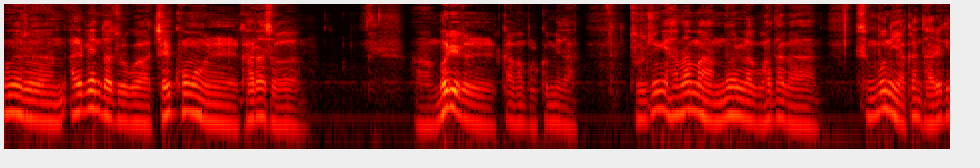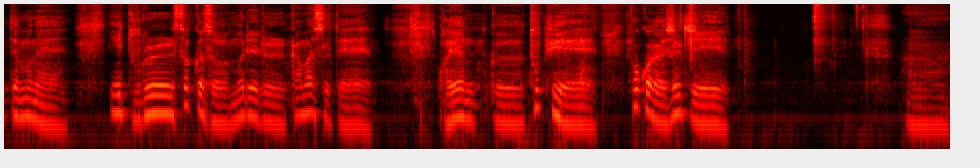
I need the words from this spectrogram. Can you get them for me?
오늘은 알벤다 줄과 젤코몽을 갈아서 어, 머리를 감아 볼 겁니다. 둘 중에 하나만 넣으려고 하다가 성분이 약간 다르기 때문에 이 둘을 섞어서 머리를 감았을 때 과연 그 두피에 효과가 있을지 어,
